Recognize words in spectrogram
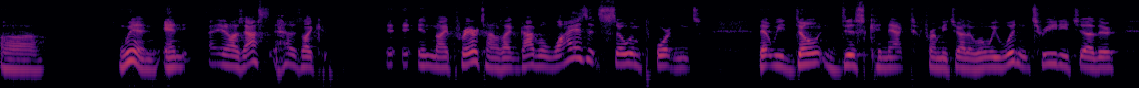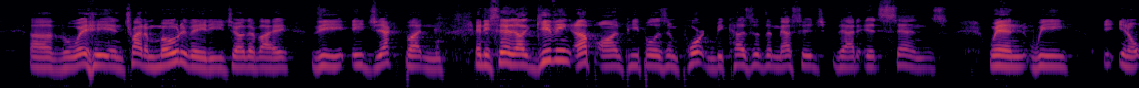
uh, win. And you know, I was asked, I was like, in my prayer time, I was like, God, well, why is it so important that we don't disconnect from each other when we wouldn't treat each other uh, the way and try to motivate each other by the eject button? And he said, uh, giving up on people is important because of the message that it sends when we, you know,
